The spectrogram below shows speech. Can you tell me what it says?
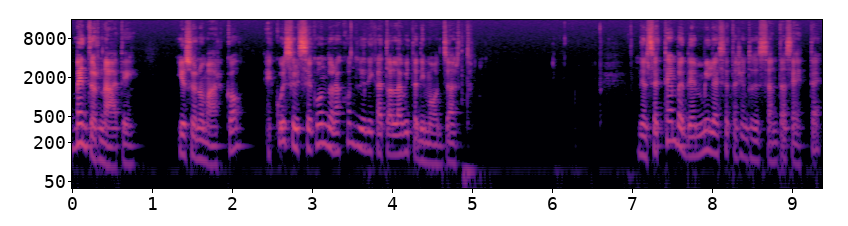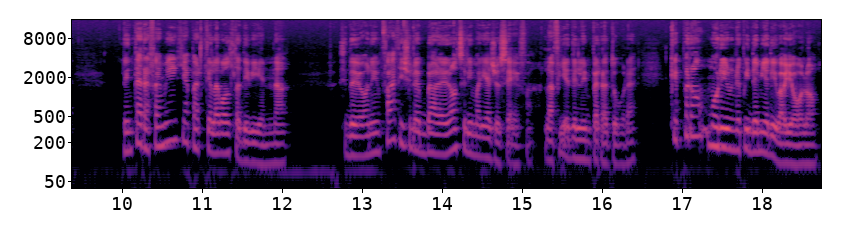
Bentornati, io sono Marco e questo è il secondo racconto dedicato alla vita di Mozart. Nel settembre del 1767 l'intera famiglia partì alla volta di Vienna. Si dovevano infatti celebrare le nozze di Maria Josefa, la figlia dell'imperatore, che però morì in un'epidemia di vaiolo.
